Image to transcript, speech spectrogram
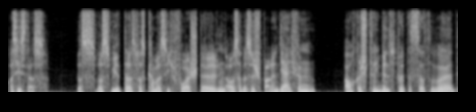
Was ist das? das? Was wird das? Was kann man sich vorstellen, außer dass es spannend ja, wird? Ja, ich bin auch wie es so wird.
